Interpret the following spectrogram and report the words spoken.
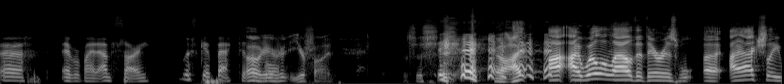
know. Uh, never mind. I'm sorry. Let's get back to the Oh, whole- you're, you're fine. No, I- I, I will allow that there is. Uh, I actually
